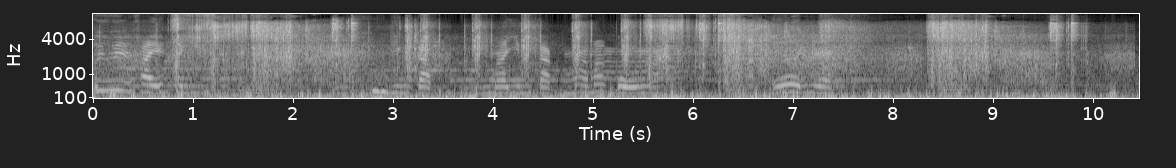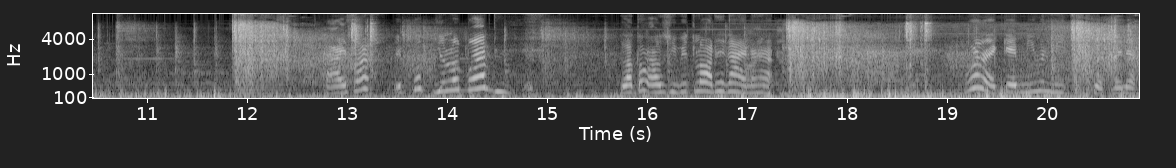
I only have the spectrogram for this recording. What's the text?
อุ้ยอุ้ยใคร ใครยิง ยิงกลับ มายิงกลับ มา มาโกงนะเออนี่แหละตายซะไอ้ปุ๊บอยูระเบิดเราต้องเอาชีวิตรอดให้ได้นะฮะเมื่อไหร่เกมนี้มันมีจุดจบไหมเนี่ย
